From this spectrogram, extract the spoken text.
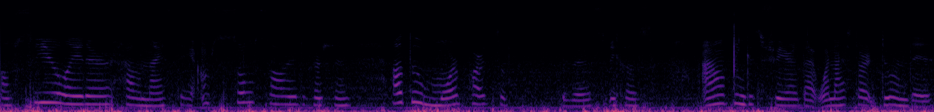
I'll see you later. Have a nice day. I'm so sorry, the person. I'll do more parts of this because I don't think it's fair that when I start doing this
